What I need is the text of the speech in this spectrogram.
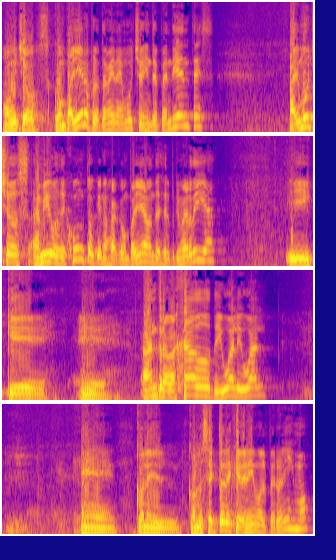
muchos compañeros, pero también hay muchos independientes, hay muchos amigos de Junto que nos acompañaron desde el primer día y que eh, han trabajado de igual a igual eh, con los sectores que venimos del peronismo.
